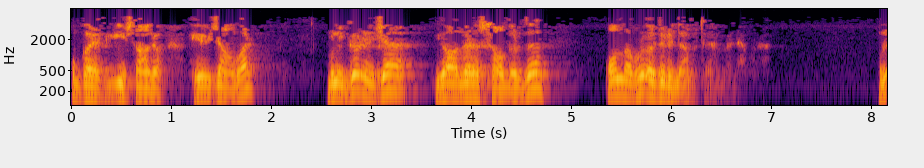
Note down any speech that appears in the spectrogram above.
O gayret insanda heyecan var. Bunu görünce yağlara saldırdı. Onlar bunu öldürürler muhtemelen böyle. Bunu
